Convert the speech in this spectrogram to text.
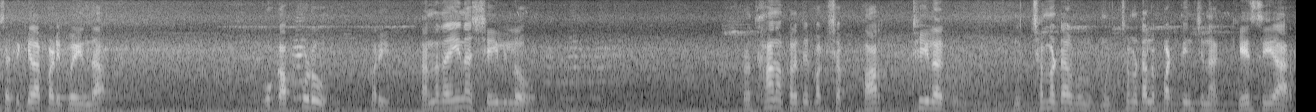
చతికిల పడిపోయిందా ఒకప్పుడు మరి తనదైన శైలిలో ప్రధాన ప్రతిపక్ష పార్టీలకు ముచ్చమటలు ముచ్చమటలు పట్టించిన కేసీఆర్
